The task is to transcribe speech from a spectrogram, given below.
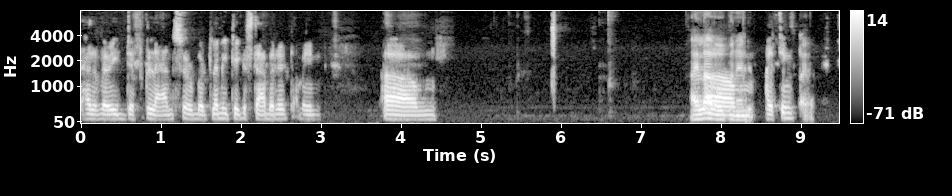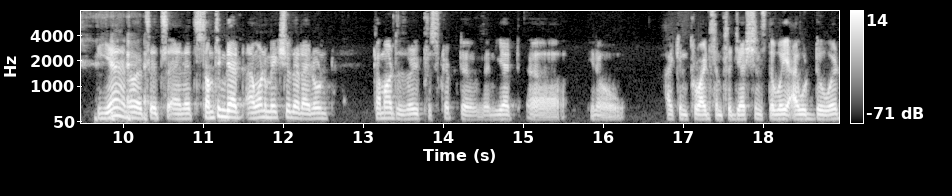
has a very difficult answer but let me take a stab at it i mean um, I love open-ended. um, i think by the way. yeah no it's it's and it's something that i want to make sure that i don't come out as very prescriptive and yet uh, you know i can provide some suggestions the way i would do it.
